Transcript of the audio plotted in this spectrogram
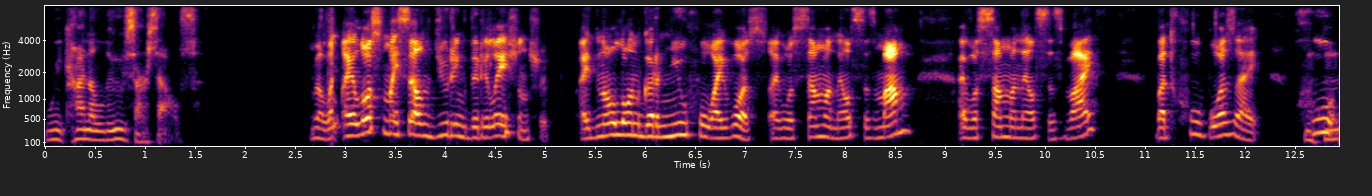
we kind of lose ourselves. Well i lost myself during the relationship i no longer knew who i was. I was someone else's mom. I was someone else's wife. But who was i? Who mm-hmm.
